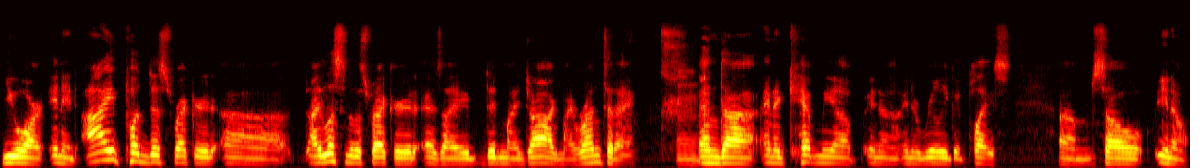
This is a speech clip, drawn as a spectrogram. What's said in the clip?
you are in it. I put this record. Uh, I listened to this record as I did my jog, my run today, Mm. and uh, and it kept me up in a in a really good place. Um, so you know,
